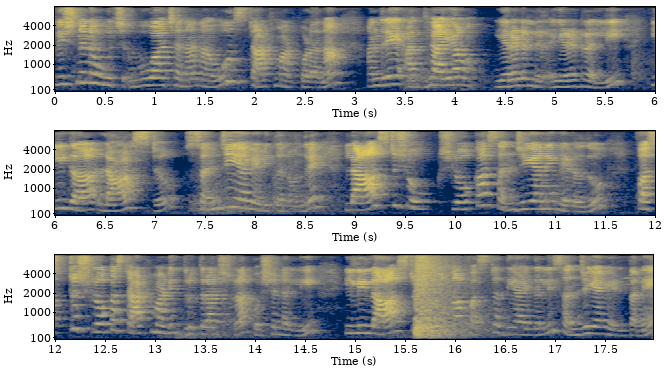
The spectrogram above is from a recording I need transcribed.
ಕೃಷ್ಣನ ಉವಾಚನ ನಾವು ಸ್ಟಾರ್ಟ್ ಮಾಡ್ಕೊಳ್ಳೋಣ. ಅಂದ್ರೆ ಅಧ್ಯಾಯ ಎರಡ ಎರಡರಲ್ಲಿ ಈಗ ಲಾಸ್ಟ್ ಸಂಜೆಯ ಹೇಳಿತನು ಅಂದರೆ ಲಾಸ್ಟ್ ಶೋ ಶ್ಲೋಕ ಸಂಜೆಯನೇ ಹೇಳೋದು. ಫಸ್ಟ್ ಶ್ಲೋಕ ಸ್ಟಾರ್ಟ್ ಮಾಡಿದ ಧೃತರಾಷ್ಟ್ರ ಕ್ವಶನ್ ಅಲ್ಲಿ. ಇಲ್ಲಿ ಲಾಸ್ಟ್ ಶ್ಲೋಕ ಫಸ್ಟ್ ಅಧ್ಯಾಯದಲ್ಲಿ ಸಂಜೆಯ ಹೇಳ್ತಾನೆ.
